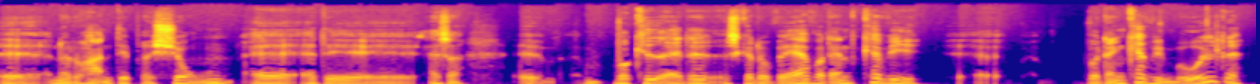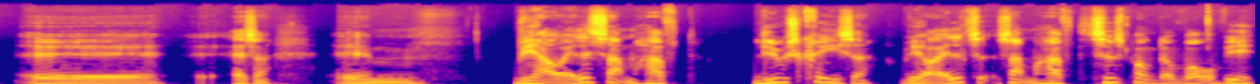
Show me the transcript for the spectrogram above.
øh, når du har en depression? Er, er det, øh, altså, øh, hvor ked af det skal du være? Hvordan kan vi, øh, hvordan kan vi måle det? Øh, altså, øh, vi har jo alle sammen haft livskriser. Vi har jo alle sammen haft tidspunkter, hvor vi,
